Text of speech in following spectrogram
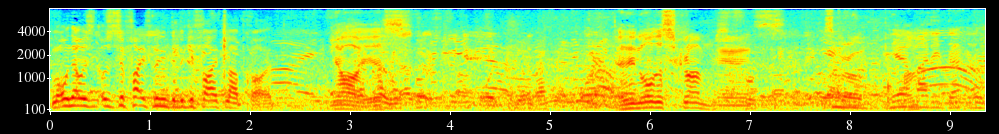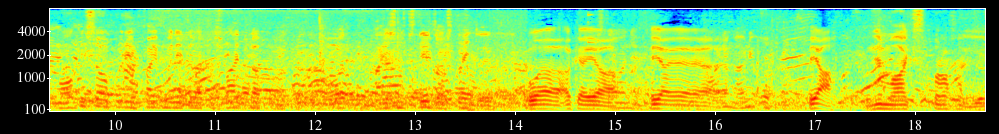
Maar nou is is so 5 minute 'n bietjie fight club gehad. Ja, yes. And then all the scrums. Ja, maar die dit maak nie saak oor die 5 minute wat club maak. Hy is nog steeds lief. Wow, okay, ja. Ja, ja, ja. Hy hou nie op. Ja. Nee, maar ik sprak hier.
